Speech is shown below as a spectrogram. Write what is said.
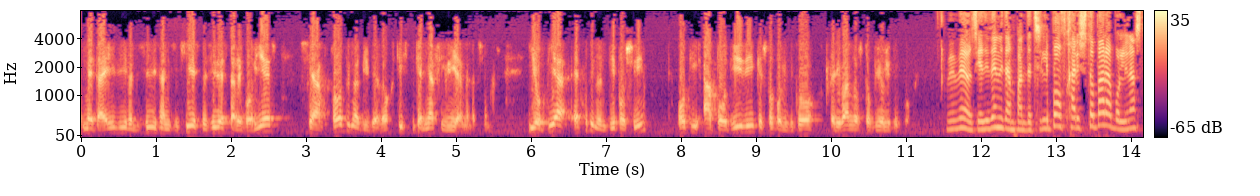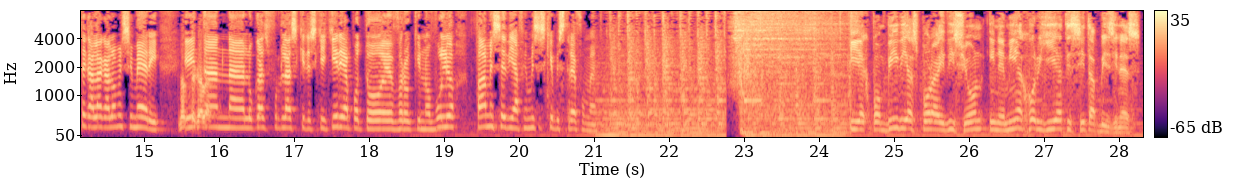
με, τα ίδια, με τις ίδιες ανησυχίες, τις ίδιες ταλαιπωρίες, σε αυτό το επίπεδο χτίστηκε μια φιλία μεταξύ μας, η οποία έχω την εντύπωση ότι αποδίδει και στο πολιτικό περιβάλλον στο οποίο λειτουργούμε. Βεβαίως, γιατί δεν ήταν πάντα έτσι. Λοιπόν, ευχαριστώ πάρα πολύ. Να είστε καλά, καλό μεσημέρι. Ήταν Λουκάς Φουρλάς, κυρίες και κύριοι, από το Ευρωκοινοβούλιο. Πάμε σε διαφημίσεις και επιστρέφουμε. Η εκπομπή Διασπορά Ειδήσεων είναι μια χορηγία της ΣΥΤΑ Business.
